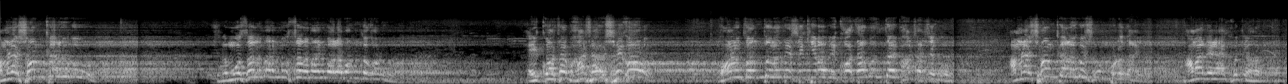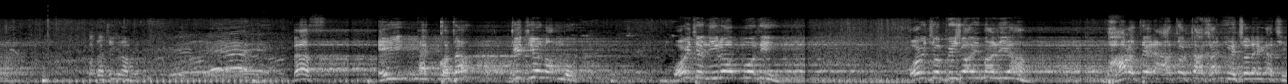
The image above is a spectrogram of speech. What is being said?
আমরা সংখ্যালঘু শুধু মুসলমান মুসলমান বলা বন্ধ করো। এই কথা ভাষা শেখো। গণতন্ত্র দেশে কীভাবে কথা বলতে হয় ভাষা শেখো। আমরা সংখ্যালঘু সম্প্রদায়, আমাদের এক হতে হবে। কথা ঠিক না? ব্যাস, এই এক কথা। দ্বিতীয় নম্বর, ওই যে নীরব মোদী, ওই যে বিজয় মালিয়া, ভারতের এত টাকা নিয়ে চলে গেছে।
